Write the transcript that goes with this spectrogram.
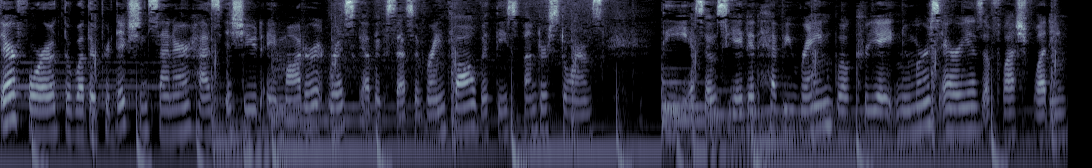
Therefore, the Weather Prediction Center has issued a moderate risk of excessive rainfall with these thunderstorms. The associated heavy rain will create numerous areas of flash flooding.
